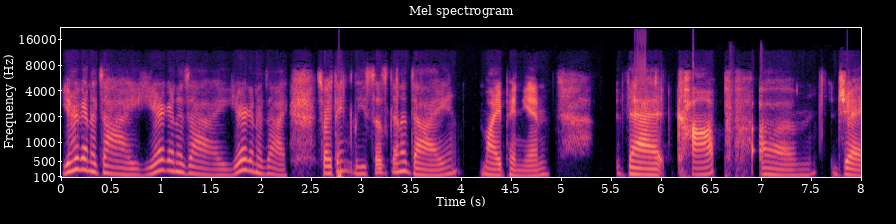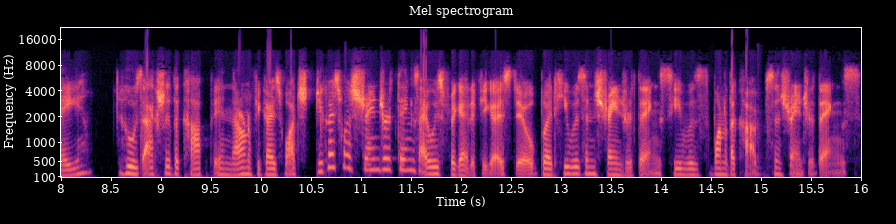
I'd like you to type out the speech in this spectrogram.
You're gonna die. You're gonna die. You're gonna die. So I think Lisa's gonna die. My opinion. That cop, um, Jay, who was actually the cop in. I don't know if you guys watched. Do you guys watch Stranger Things? I always forget if you guys do, but he was in Stranger Things. He was one of the cops in Stranger Things.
